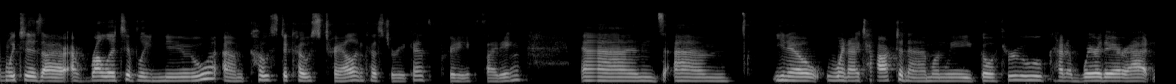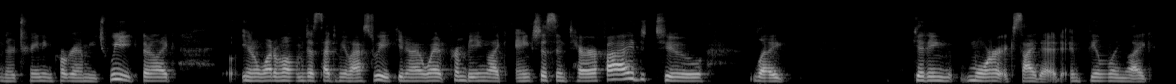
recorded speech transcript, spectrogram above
which is a, a relatively new um, coast to coast trail in Costa Rica. It's pretty exciting. And, um, you know, when I talk to them, when we go through kind of where they're at in their training program each week, they're like, you know, one of them just said to me last week, you know, I went from being like anxious and terrified to like getting more excited and feeling like,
